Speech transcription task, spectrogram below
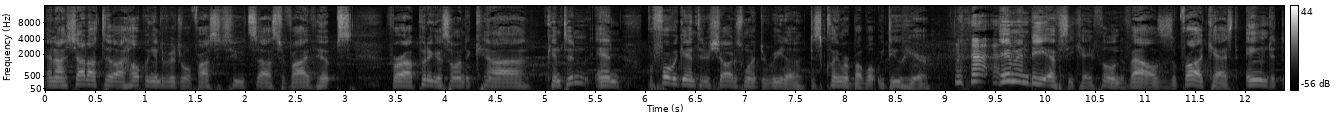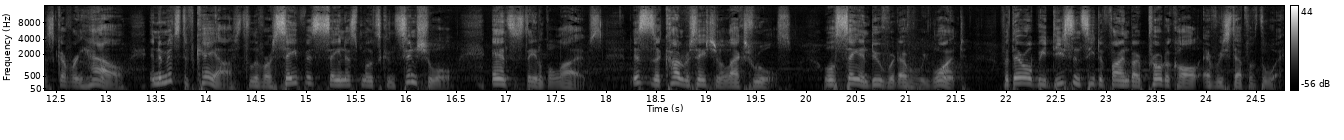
And uh, shout out to uh, helping individual prostitutes uh, survive HIPS for uh, putting us on to uh, Kenton. And before we get into the show, I just wanted to read a disclaimer about what we do here. MND FCK, Fill in the Vowels, is a broadcast aimed at discovering how, in the midst of chaos, to live our safest, sanest, most consensual, and sustainable lives. This is a conversation that lacks rules. We'll say and do whatever we want, but there will be decency defined by protocol every step of the way.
